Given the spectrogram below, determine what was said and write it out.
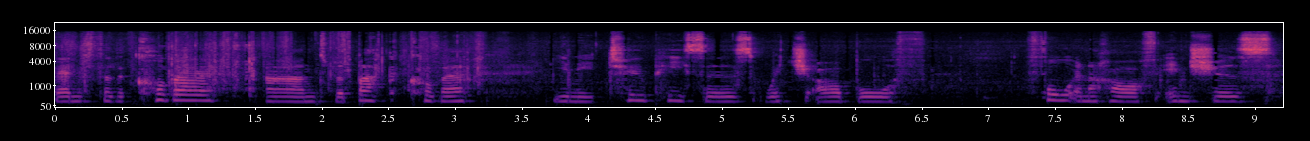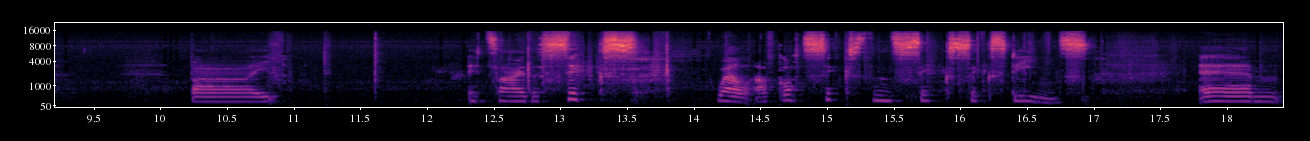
Then for the cover and the back cover you need two pieces which are both four and a half inches by it's either six well I've got six and six sixteenths um,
